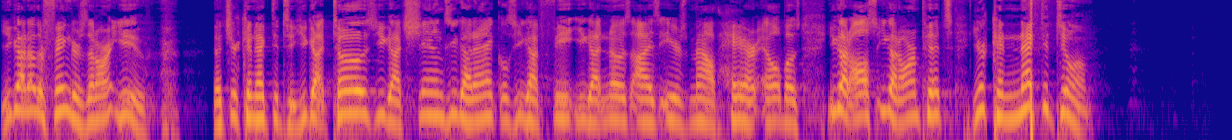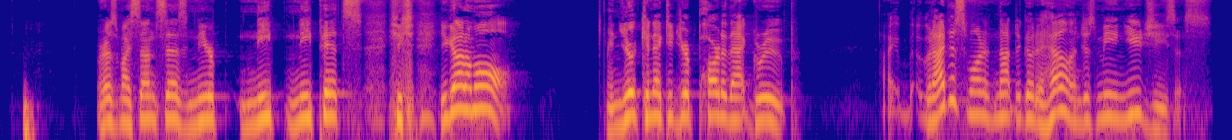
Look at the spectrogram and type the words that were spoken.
You got other fingers that aren't you that you're connected to. You got toes, you got shins, you got ankles, you got feet, you got nose, eyes, ears, mouth, hair, elbows. You got also you got armpits. You're connected to them. Or as my son says, near knee knee pits. You, you got them all and you're connected, you're part of that group. I, but I just wanted not to go to hell and just me and you, Jesus.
